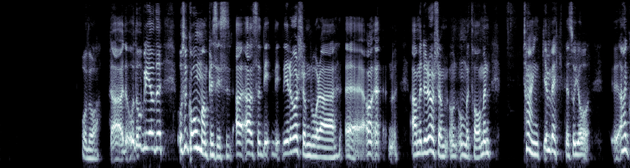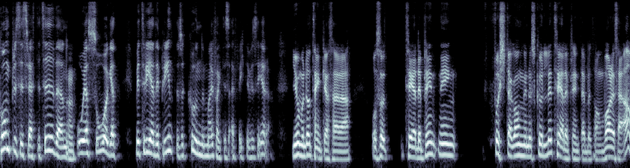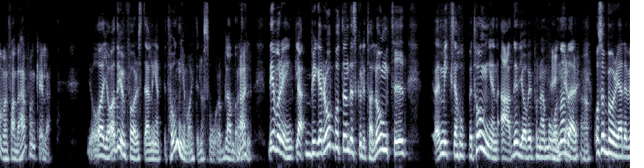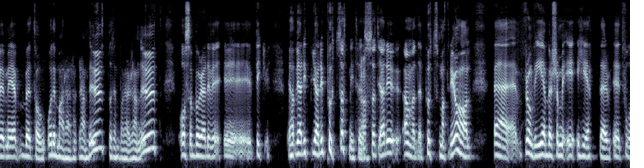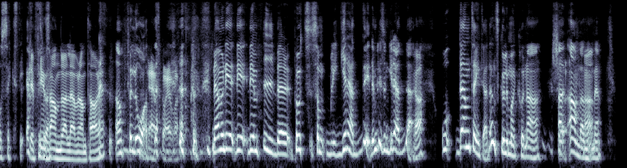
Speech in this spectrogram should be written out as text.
Och då? Ja, och då blev det, och så kom man precis, alltså det, det, det rör sig om några, eh, ja, eh, ja men det rör sig om, om, ett tag, men tanken väcktes och jag, eh, han kom precis rätt i tiden Mm. och jag såg att med 3D-printer så kunde man ju faktiskt effektivisera. Jo men då tänker jag så här. Och så 3D-printning. Första gången du skulle 3D-printa i betong. Var det så här. Ja men fan det här funkar ju lätt. Ja, jag hade ju en föreställning att betongen var inte något svår att blanda Nej. till. Det var det enkla. Bygga roboten, det skulle ta lång tid. Eh, Mixa ihop betongen, ah, det gör vi på några månader. Ja. Och så började vi med betong och det bara rann ut och den bara rann ut. Och så började vi, eh, fick, ja, vi hade, jag hade putsat mitt hus Ja. så jag hade använt putsmaterial eh, från Weber som heter eh, 261. Det tror finns andra leverantörer. Ja, förlåt. Jag skojar bara. Nej, men det, det, det är en fiberputs som blir gräddig. Den blir som grädde. Ja, Och den tänkte jag, den skulle man kunna kör. använda Ja. med.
